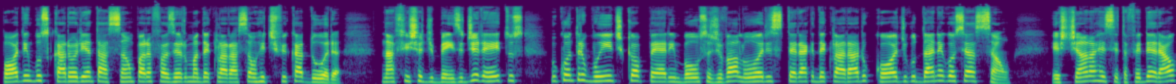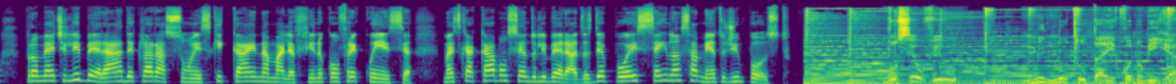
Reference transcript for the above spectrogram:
podem buscar orientação para fazer uma declaração retificadora. Na ficha de bens e direitos, o contribuinte que opera em bolsa de valores terá que declarar o código da negociação. Este ano, a Receita Federal promete liberar declarações que caem na malha fina com frequência, mas que acabam sendo liberadas depois sem lançamento de imposto. Você ouviu Minuto da Economia,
